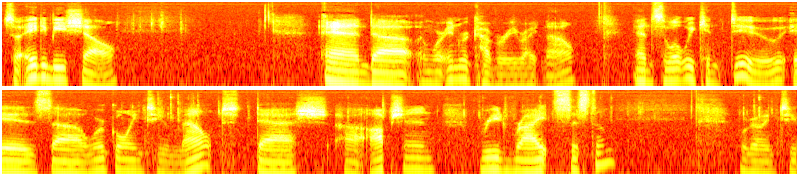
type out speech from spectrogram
So ADB shell, and uh, and we're in recovery right now. And so what we can do is uh, we're going to mount dash uh, option read write system. We're going to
